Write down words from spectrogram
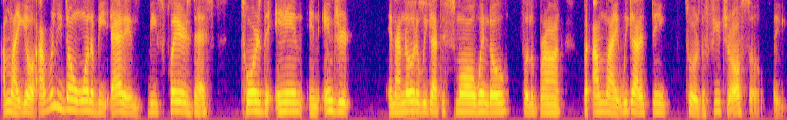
I'm like, yo, I really don't want to be adding these players that's towards the end and injured. And I know that we got this small window for LeBron, but I'm like, we got to think towards the future also. Like,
